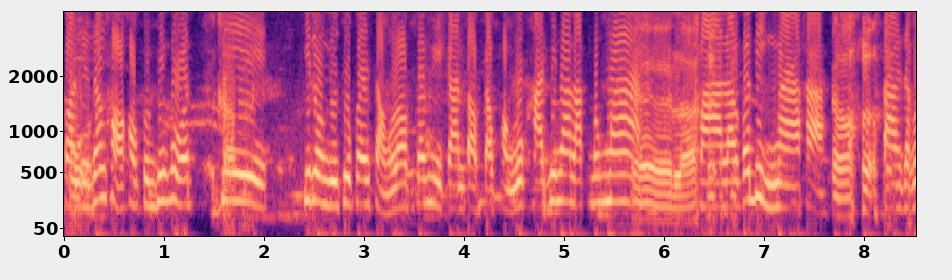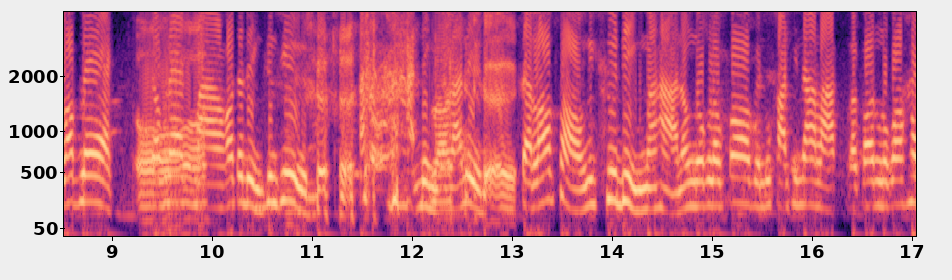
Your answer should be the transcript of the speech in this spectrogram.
ก่อนอื่นต้องขอขอบคุณพี่พศครับ ที่ที่ลง YouTube ไปสองรอบก็มีการตอบกลับของลูกค้าที่น่ารักมากเออเหรอๆ มาแล้วก็ดิ่งมาค่ะ อ๋อ ต่างจากรอบแรก อ๋อ รอบแรกมาก็จะดิ่งขึ้นที่อื่น ดิ่งมาร้านอื่นเออแต่รอบสองนี่คือดิ่งมาหาน้องนกแล้วก็เป็นลูกค้าที่น่ารัก แล้วก็นกก็ให้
